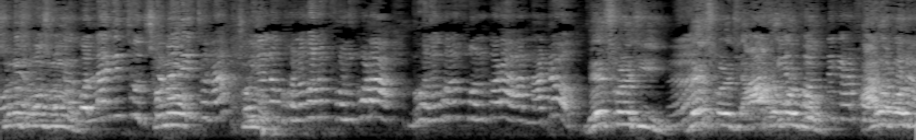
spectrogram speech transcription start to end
শোনো শোনো শোনো। শোনো, শোনো। ঘন ঘন ফোন করা, ঘন ঘন ফোন করা আর নাটক। বেশ করেছি? বেশ করেছি। আরও করব পর থেকে আর ফোন আরও করব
